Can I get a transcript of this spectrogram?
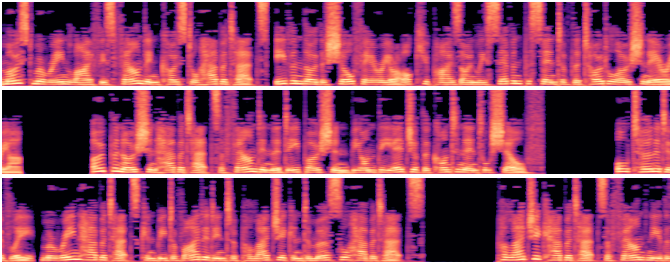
Most marine life is found in coastal habitats, even though the shelf area occupies only 7% of the total ocean area. Open ocean habitats are found in the deep ocean beyond the edge of the continental shelf. Alternatively, marine habitats can be divided into pelagic and demersal habitats. Pelagic habitats are found near the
